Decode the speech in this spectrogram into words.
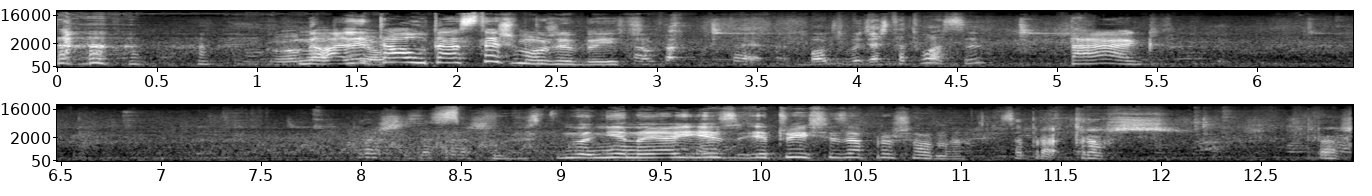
No ale Geografią. tautas też może być. Te- Bo powiedziałaś tatuasy? Tak. Proszę, zapraszam. No nie no, ja, jest, ja czuję się zaproszona. Zapra- proszę. Proszę.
